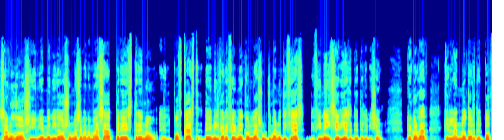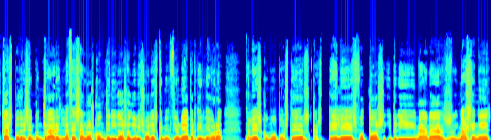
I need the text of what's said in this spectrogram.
Saludos y bienvenidos una semana más a Preestreno, el podcast de Emilcar FM con las últimas noticias de cine y series de televisión. Recordad que en las notas del podcast podréis encontrar enlaces a los contenidos audiovisuales que mencione a partir de ahora, tales como pósters, carteles, fotos y primeras imágenes,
